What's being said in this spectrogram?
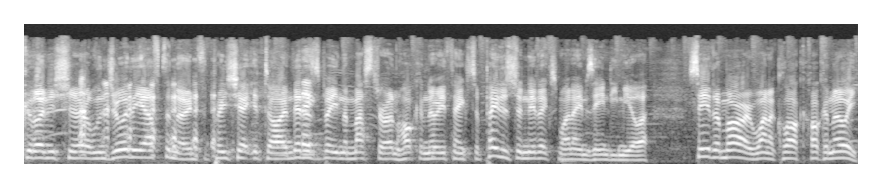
Good on you, Cheryl. Enjoy the afternoon. Appreciate your time. That has been the muster on Hokonui. Thanks to Peters Genetics. My name's Andy Muir. See you tomorrow, one o'clock, Hokonui.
